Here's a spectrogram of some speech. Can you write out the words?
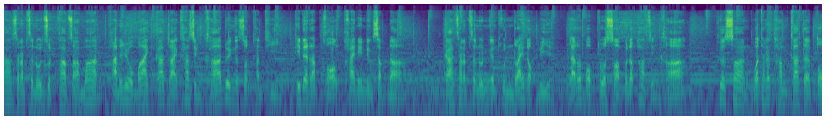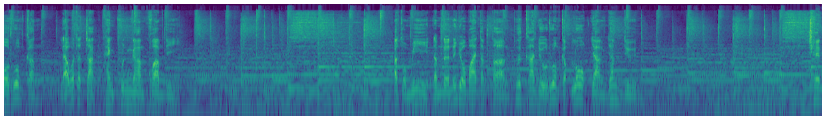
การสนับสนุนสุดความสามารถผ่านนโยบายการจ่ายค่าสินค้าด้วยเงินสดทันที ที่ได้รับของภายในหนึ่งสัปดาห์ การสนับสนุนเงินทุนไร้ดอกเบี้ย และระบบตรวจสอบคุณภาพสินค้า เพื่อสร้างวัฒนธรรมการเติบโตร่วมกัน และวัฏจักรแห่งคุณงามความดีอะโ m มี่ดำเนินนโยบายต่างๆ เพื่อการอยู่ร่วมกับโลกอย่างยั่งยืน เช่น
